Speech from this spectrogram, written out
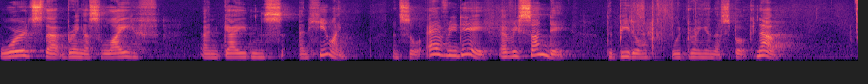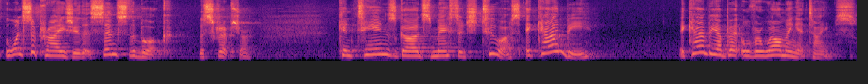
words that bring us life and guidance and healing. And so every day, every Sunday, the beadle would bring in this book. Now, it won't surprise you that since the book, the scripture, contains God's message to us, it can be, it can be a bit overwhelming at times.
